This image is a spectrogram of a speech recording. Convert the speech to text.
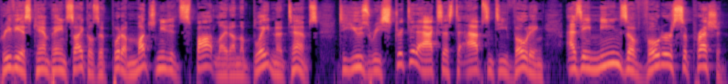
Previous campaign cycles have put a much needed spotlight on the blatant attempts to use restricted access to absentee voting as a means of voter suppression.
